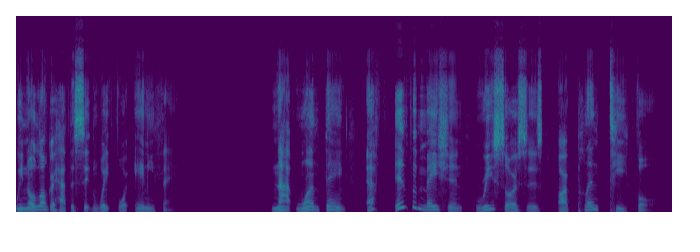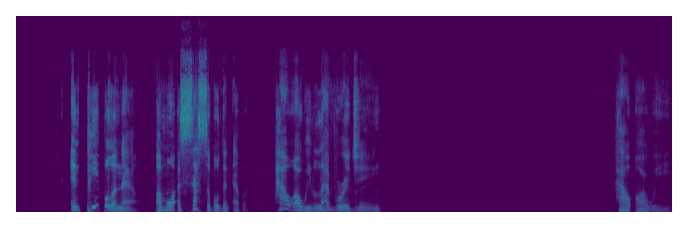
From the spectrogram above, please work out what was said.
We no longer have to sit and wait for anything. Not one thing. F- information resources are plentiful. And people are now are more accessible than ever. How are we leveraging? How are we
